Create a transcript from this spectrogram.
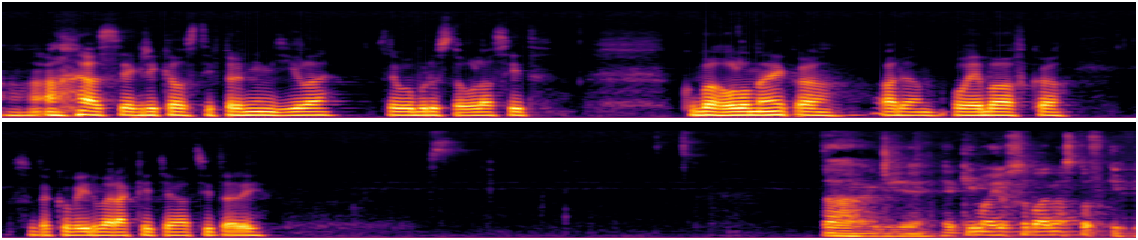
A, asi, jak říkal jsi v prvním díle, se budu souhlasit. Kuba Holomek a Adam Ojebávka jsou takový dva raketáci tady. Takže, jaký máš osobák na stovky?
